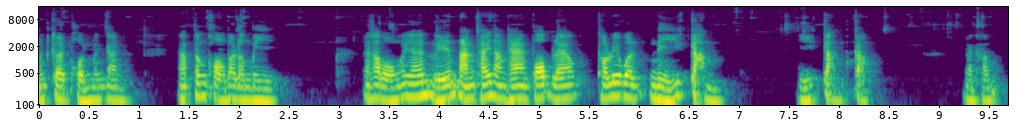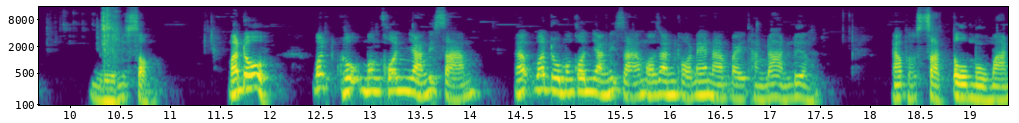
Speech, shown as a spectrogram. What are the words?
มันเกิดผลเหมือนกัน นะครับ ต้องขอบารมี นะครับผมเพราะฉะนั้นเหรียญต่างใช้ต่างแทนพบแล้วเขาเรียกว่าหนีกรรมหนีกรรมเก่านะครับเหรียญที่สองมาดูวัตถุมงคลอย่างที่สามนะวัตถุมงคลอย่างที่สามหมอจันขอแนะนำไปทางด้านเรื่องนะครับสัตว์ตูหมู่มาร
